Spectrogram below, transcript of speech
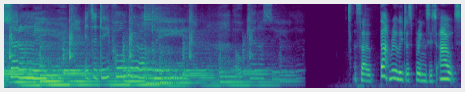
Inside of me. It's a deep hole where I bleed. Oh, can I see? So that really just brings it out.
